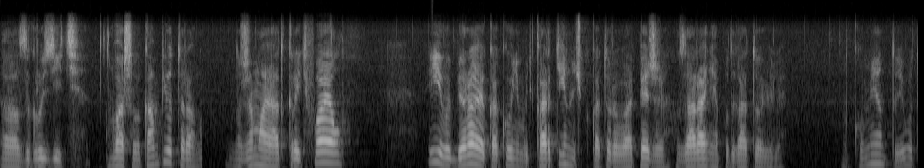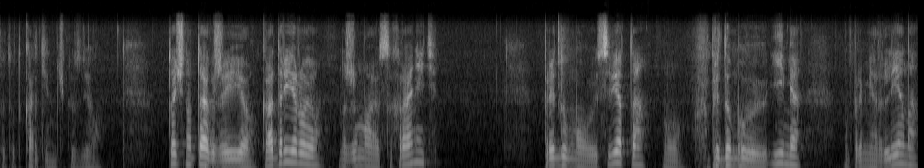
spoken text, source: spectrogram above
э, загрузить вашего компьютера. Нажимаю «Открыть файл» и выбираю какую-нибудь картиночку, которую вы опять же заранее подготовили документы и вот эту картиночку сделал. Точно так же ее кадрирую, нажимаю сохранить, придумываю цвета, придумываю имя, например Лена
